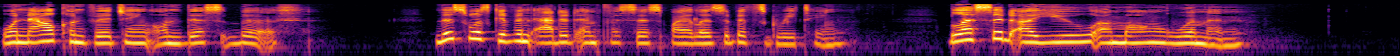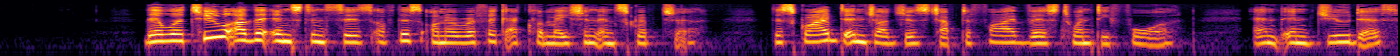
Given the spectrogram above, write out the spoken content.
were now converging on this birth. This was given added emphasis by Elizabeth's greeting Blessed are you among women. There were two other instances of this honorific acclamation in Scripture described in Judges chapter 5 verse 24 and in Judith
